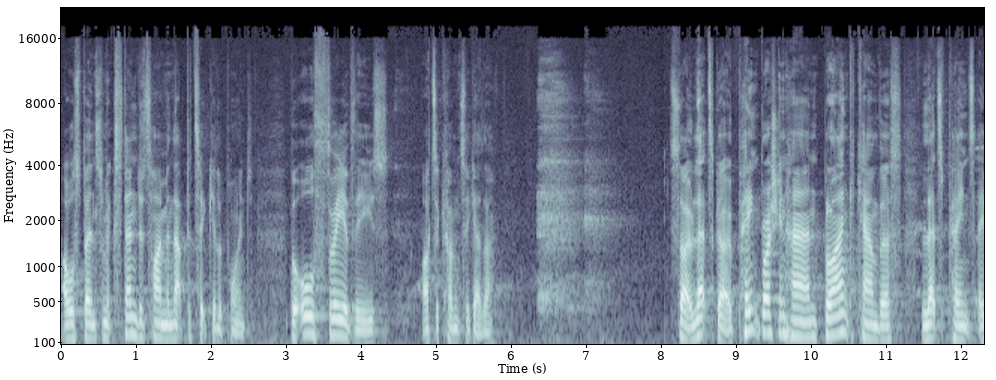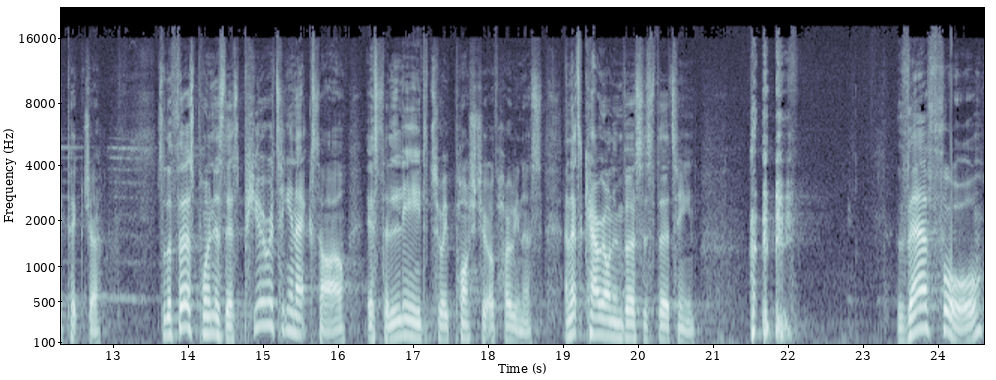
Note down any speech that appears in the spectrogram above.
I will spend some extended time in that particular point. But all three of these are to come together. So let's go. Paintbrush in hand, blank canvas, let's paint a picture. So the first point is this purity in exile is to lead to a posture of holiness. And let's carry on in verses 13. Therefore,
